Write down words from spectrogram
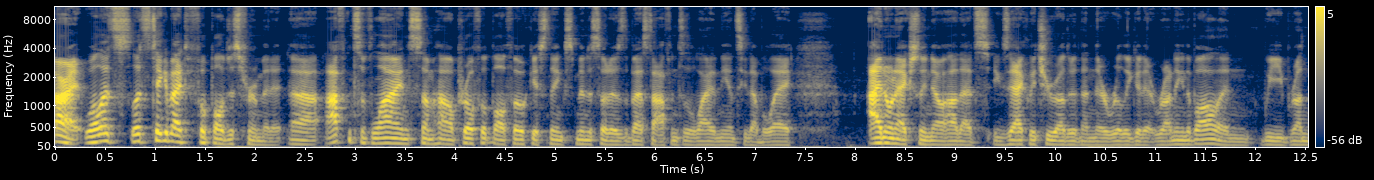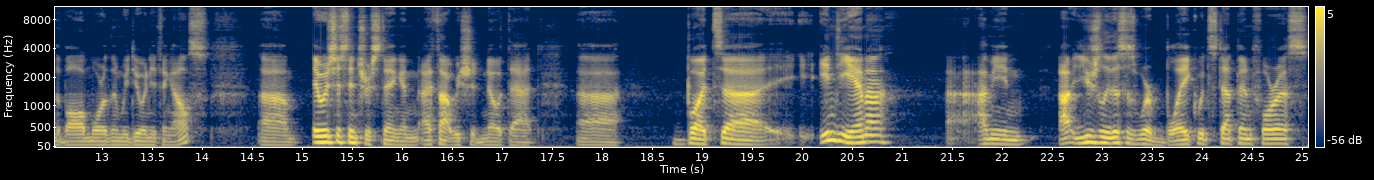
All right, well let's let's take it back to football just for a minute. Uh, offensive line somehow Pro Football Focus thinks Minnesota is the best offensive line in the NCAA. I don't actually know how that's exactly true, other than they're really good at running the ball, and we run the ball more than we do anything else. Um, it was just interesting, and I thought we should note that. Uh, but uh, Indiana, I mean, uh, usually this is where Blake would step in for us,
